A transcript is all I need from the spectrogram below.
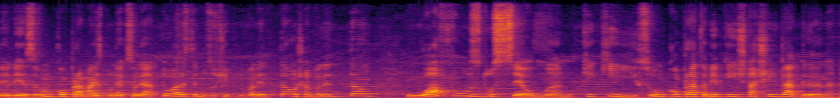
Beleza, vamos comprar mais bonecos aleatórios. Temos o tipo do Valentão, o Chave Valentão. O Waffles do Céu, mano. Que que é isso? Vamos comprar também porque a gente tá cheio da grana.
